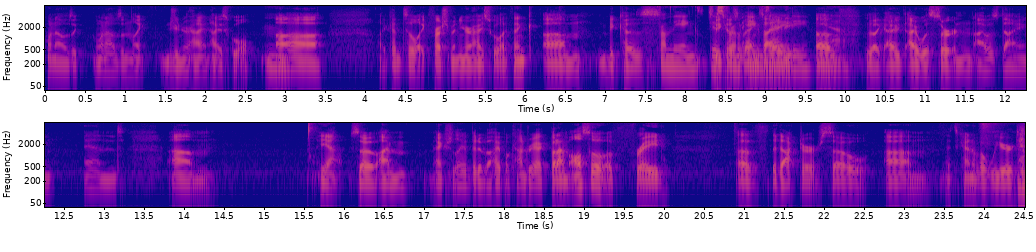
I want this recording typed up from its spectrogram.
when I was a, when I was in like junior high and high school. Uh, like until like freshman year of high school, I think, um, because from the ang- just because from of anxiety, anxiety. of yeah. like I, I was certain I was dying and um yeah so I'm actually a bit of a hypochondriac but I'm also afraid of the doctor so um it's kind of a weird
